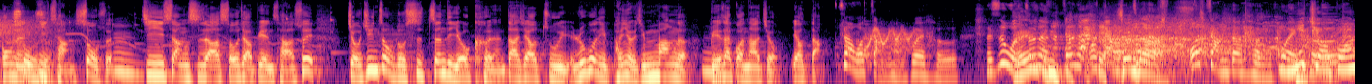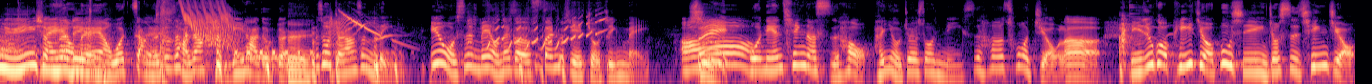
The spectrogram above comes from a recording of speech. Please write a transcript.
功能异常、受损、记忆丧失啊，手脚变差。所以酒精中毒是真的有可能，大家要注意。如果你朋友已经懵了，别再灌他酒，要挡。虽然我长得很会喝，可是我真的真的我长真的我长得很会。你酒国女英雄的脸，没有，我长得就是好像很厉害，对不对？对。可是我酒量是零，因为我是没有那个分解酒精酶。所以我年轻的时候，朋友就会说你是喝错酒了。你如果啤酒不行，你就是清酒，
